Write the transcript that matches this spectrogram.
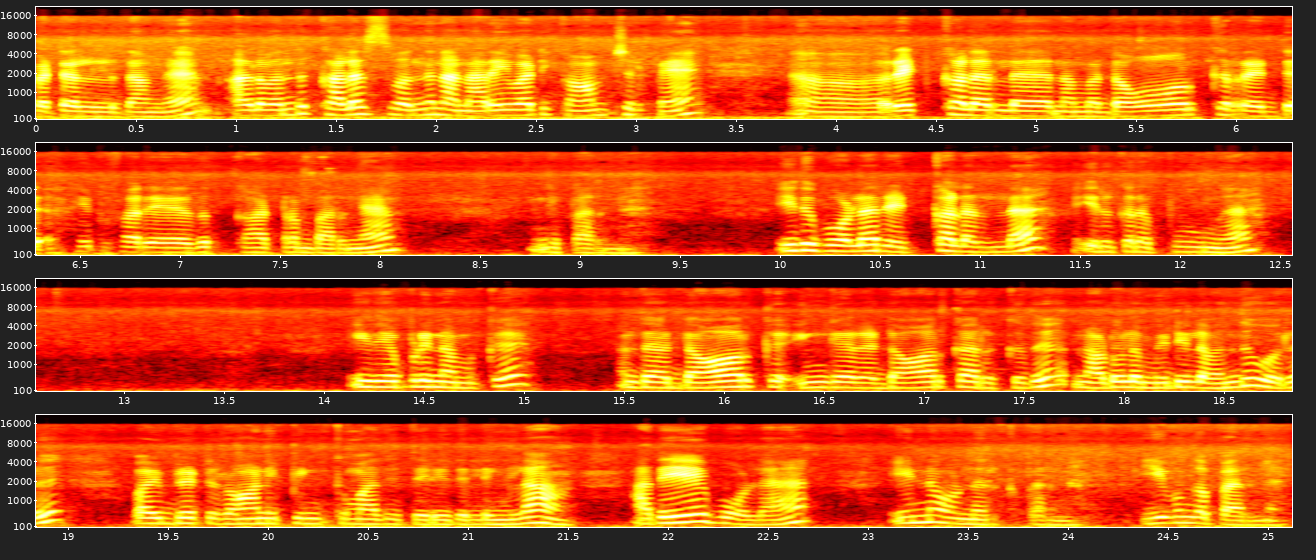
பெட்டல் தாங்க. அதில் வந்து கலர்ஸ் வந்து நான் நிறைய வாட்டி காமிச்சிருப்பேன். ரெட் கலரில் நம்ம டார்க் ரெட்டு இப்போ ஃபார் இது காட்டுறேன் பாருங்கள் இங்கே பாருங்கள் இது போல் ரெட் கலரில் இருக்கிற பூங்க. இது எப்படி நமக்கு அந்த டார்க் இங்கே டார்க்காக இருக்குது. நடுவில் மிடில் வந்து ஒரு வைப்ரேட் ராணி பிங்க் மாதிரி தெரியுது இல்லைங்களா? அதே போல் இன்னும் ஒன்று இருக்குது பாருங்கள் இவங்க பாருங்கள்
